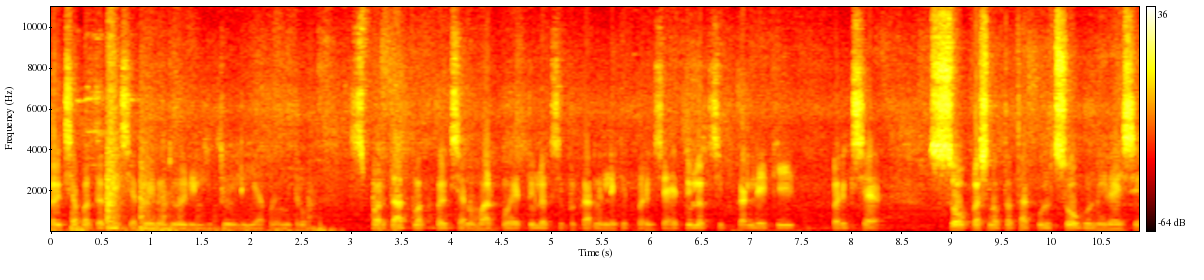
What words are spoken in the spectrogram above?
પરીક્ષા પદ્ધતિ છે તો એને જોઈ લઈએ આપણે મિત્રો. સ્પર્ધાત્મક પરીક્ષાનું માર્કમાં હેતુલક્ષી પ્રકારની લેખિત પરીક્ષા. હેતુલક્ષી પ્રકાર લેખિત પરીક્ષા સો પ્રશ્નો તથા કુલ સો ગુણની રહેશે.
